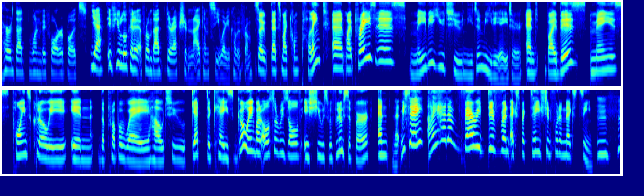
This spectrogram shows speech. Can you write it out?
heard that one before, but yeah, if you look at it from that direction, I can see where you're coming from. So that's my complaint. And my praise is maybe you two need a mediator. And by this, Maze points Chloe In the proper way how to get the case going, but also resolve issues with Lucifer. And let me say, I had a very different expectation for the next scene. Mm-hmm.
